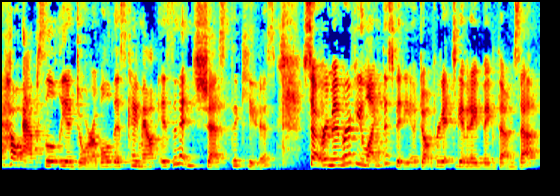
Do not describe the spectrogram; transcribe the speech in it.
how absolutely adorable this came out. Isn't it just the cutest? So remember, if you like this video, don't forget to give it a big thumbs up.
